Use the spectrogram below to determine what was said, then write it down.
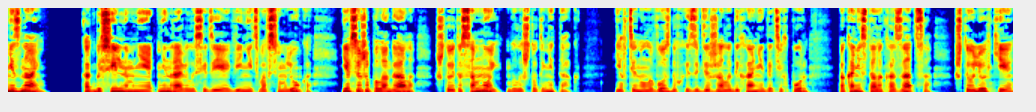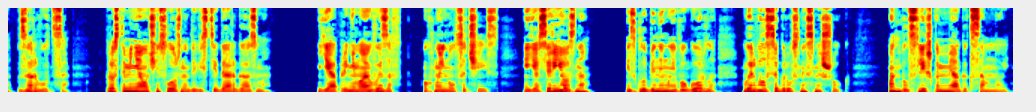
Не знаю. Как бы сильно мне не нравилась идея винить во всем Люка, я все же полагала, что это со мной было что-то не так. Я втянула воздух и задержала дыхание до тех пор, пока не стало казаться, что легкие взорвутся. Просто меня очень сложно довести до оргазма. «Я принимаю вызов», — ухмыльнулся Чейз. «И я серьезно. Из глубины моего горла вырвался грустный смешок. Он был слишком мягок со мной,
